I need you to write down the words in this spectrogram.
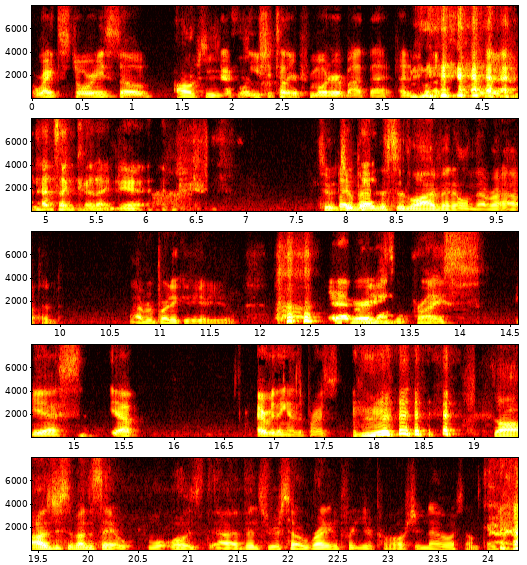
write stories, so Oh, she, definitely you should tell your promoter about that. And, uh, That's a good idea. Too But- too bad this is live and it will never happen. Everybody could hear you. whatever. It has a price. Yes. Yep. Everything has a price. So I was just about to say, what, what was uh, Vince Russo writing for your promotion now or something?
